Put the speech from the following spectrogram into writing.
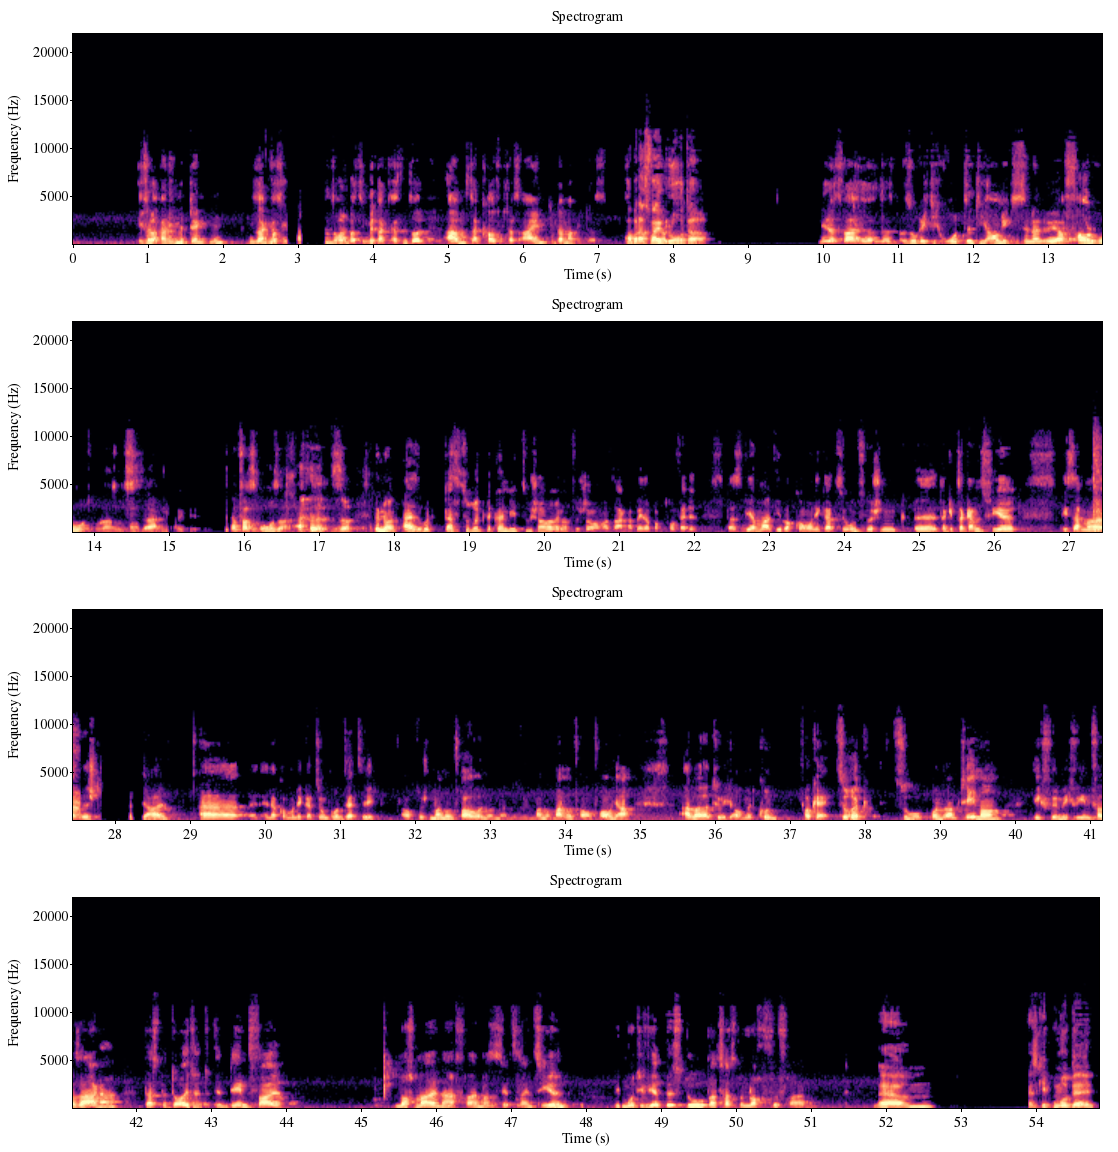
ich will auch gar nicht mitdenken. Sag, was ich essen soll, was ich mittags essen soll, abends, dann kaufe ich das ein und dann mache ich das. Aber das war ein roter. Nee, das war so richtig rot sind die auch nicht. Die sind dann eher faulrot oder sozusagen. Okay. Sind dann fast rosa. so, genau. Also gut, das zurück. Da können die Zuschauerinnen und Zuschauer mal sagen, ob ihr da Bock drauf hättet, dass wir mal über Kommunikation zwischen, äh, da gibt es ja ganz viel, ich sag mal, äh, Spezial äh, in der Kommunikation grundsätzlich, auch zwischen Mann und Frau und, und Mann und Mann und Frau und Frau, ja. Aber natürlich auch mit Kunden. Okay, zurück zu unserem Thema, ich fühle mich wie ein Versager. Das bedeutet in dem Fall nochmal nachfragen, was ist jetzt dein Ziel? Wie motiviert bist du? Was hast du noch für Fragen? Ähm, es gibt ein Modell,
